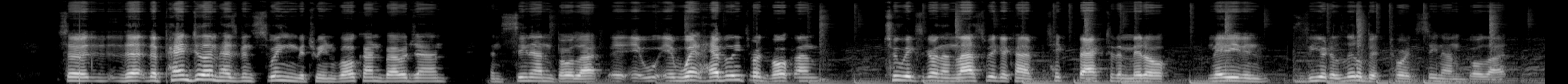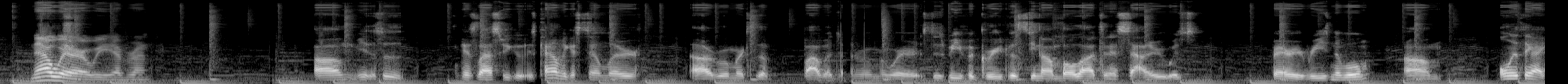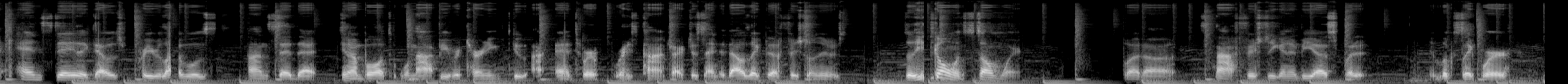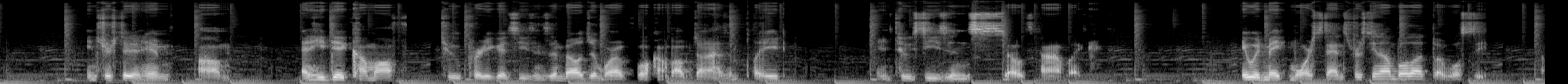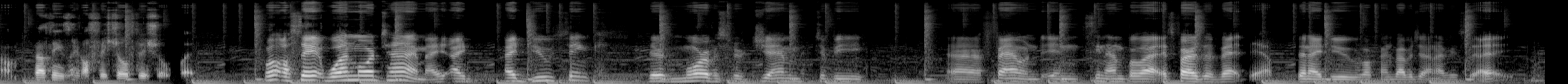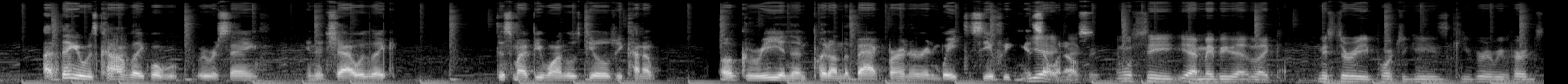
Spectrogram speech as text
So the the pendulum has been swinging between Volkan Babacan and Sinan Bolat. It, it, it went heavily towards Volkan two weeks ago, and then last week it kind of ticked back to the middle, maybe even veered a little bit towards Sinan Bolat. Now where are we, Evran? Um, yeah, this is. I guess last week it was kind of like a similar uh, rumor to the Babacan rumor, where since we've agreed with Sinan Bolat and his salary was very reasonable. Um, only thing I can say, like that was pretty reliable, is Khan said that Sinan Bolat will not be returning to Antwerp where his contract just ended. That was like the official news. So he's going somewhere, but uh, it's not officially going to be us. But it, it looks like we're interested in him. Um, and he did come off two pretty good seasons in Belgium, where Volkan Babacan hasn't played in two seasons. So it's kind of like it would make more sense for Sinan Bolat, but we'll see. Um, nothing's like official, official, but Well, I'll say it one more time. I, I, I do think there's more of a sort of gem to be uh, found in Sinan Bolat as far as a vet yeah. than I do Volkan Babacan, obviously. I, I think it was kind of like what we were saying in the chat was like this might be one of those deals we kind of agree and then put on the back burner and wait to see if we can get yeah, someone exactly. else. And we'll see. Yeah, maybe that like mystery Portuguese keeper we've heard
